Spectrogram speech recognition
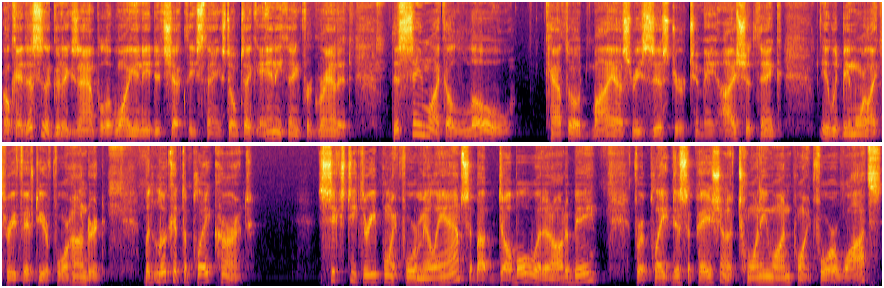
Okay, this is a good example of why you need to check these things. Don't take anything for granted. This seemed like a low cathode bias resistor to me. I should think it would be more like 350 or 400. But look at the plate current. 63.4 milliamps, about double what it ought to be, for a plate dissipation of 21.4 watts.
